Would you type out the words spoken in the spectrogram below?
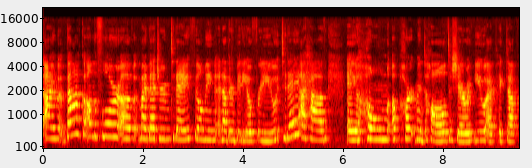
I'm back on the floor of my bedroom today filming another video for you. Today I have a home apartment haul to share with you. I picked up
